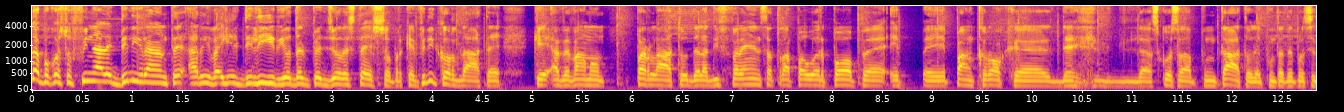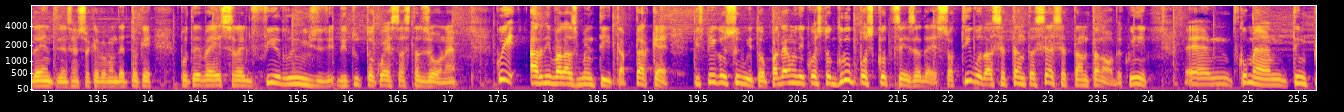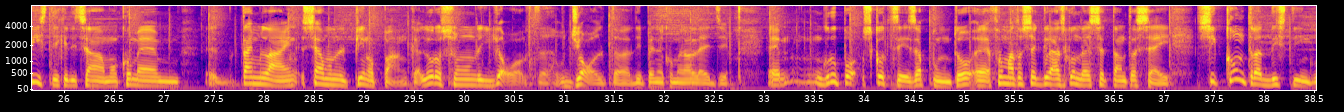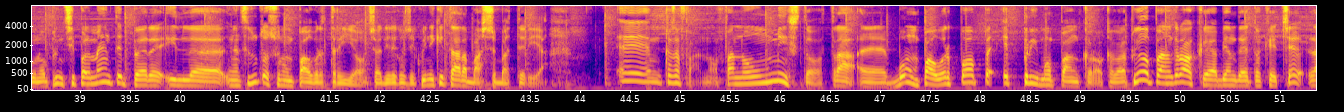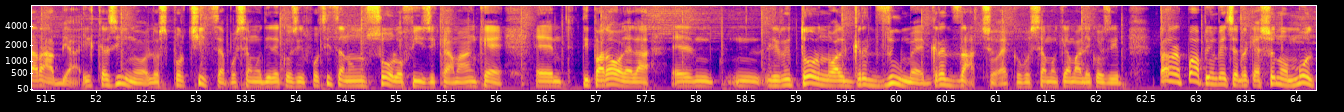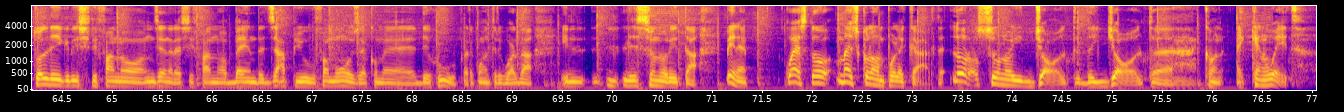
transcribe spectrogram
Dopo questo finale delirante arriva il delirio del peggiore stesso, perché vi ricordate che avevamo parlato della differenza tra power pop e, e punk rock eh, della scorsa puntata, delle puntate precedenti, nel senso che avevamo detto che poteva essere il fil rouge di, tutta questa stagione. Qui arriva la smentita, perché? Vi spiego subito, parliamo di questo gruppo scozzese adesso, attivo dal 76 al 79, quindi ehm, come tempistiche diciamo, come eh, timeline, siamo nel pieno punk. Loro sono gli Jolt, o Jolt, dipende come la leggi. È un gruppo scozzese, appunto, eh, formatosi a Glasgow nel 76. Si contraddistinguono principalmente per il. Innanzitutto sono un power trio, cioè a dire così, quindi chitarra, basso e batteria. E cosa fanno? Fanno un misto tra eh, buon power pop e primo punk rock. Allora, primo punk rock abbiamo detto che c'è la rabbia, il casino, lo sporcizia, possiamo dire così, sporcizia non solo fisica ma anche eh, di parole, la, eh, il ritorno al grezzume, grezzaccio, ecco, possiamo chiamarle così. Power pop invece perché sono molto allegri, si fanno, in genere si fanno band già più famose come The Who per quanto riguarda il- le sonorità. Bene, Questo mescola un po' le carte. Loro sono i Jolt, The Jolt, eh, con I Can't Wait.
